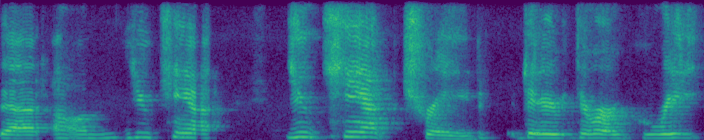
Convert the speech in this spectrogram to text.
that um, you can't you can't trade. There there are great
